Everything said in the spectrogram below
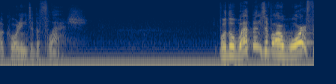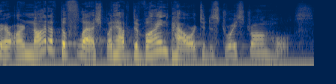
according to the flesh. For the weapons of our warfare are not of the flesh, but have divine power to destroy strongholds.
